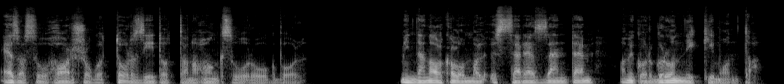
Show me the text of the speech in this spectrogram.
ez a szó harsogott torzítottan a hangszórókból. Minden alkalommal összerezzentem, amikor Gronnik kimondta.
